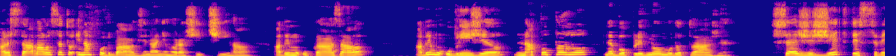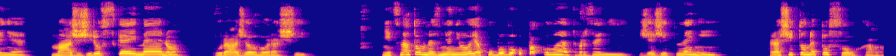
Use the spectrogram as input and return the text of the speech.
Ale stávalo se to i na chodbách, že na něho Rašíd číhal, aby mu ukázal, aby mu ublížil, nakopl ho nebo plivnul mu do tváře. Seš žid, ty svině, máš židovské jméno, urážel ho Rašíd. Nic na tom nezměnilo Jakubovo opakované tvrzení, že žid není. Rašíd to neposlouchal.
